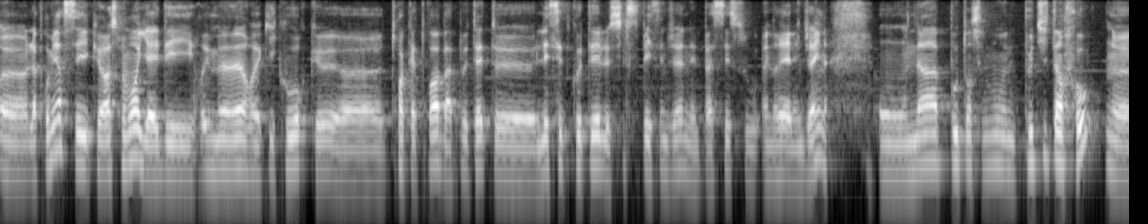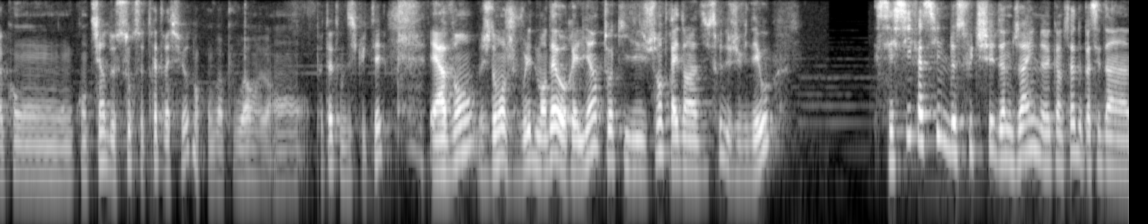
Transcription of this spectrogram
Euh, la première, c'est qu'à ce moment, il y a des rumeurs qui courent que euh, 343 va peut-être euh, laisser de côté le Steel Space Engine et passer sous Unreal Engine. On a potentiellement une petite info euh, qu'on tient de sources très très sûres, donc on va pouvoir peut-être en discuter. Et avant, justement, je voulais demander à Aurélien, toi qui justement travailles dans l'industrie du jeu vidéo, c'est si facile de switcher d'engine euh, comme ça, de passer d'un-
